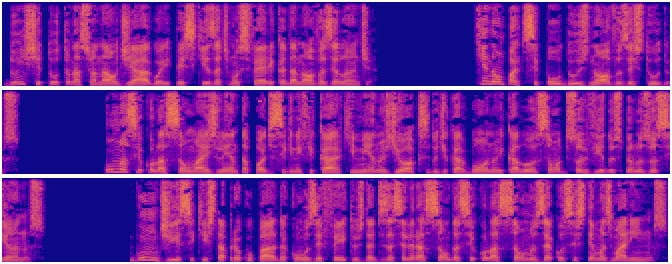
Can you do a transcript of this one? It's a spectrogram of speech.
do Instituto Nacional de Água e Pesquisa Atmosférica da Nova Zelândia, que não participou dos novos estudos. Uma circulação mais lenta pode significar que menos dióxido de carbono e calor são absorvidos pelos oceanos. Gun disse que está preocupada com os efeitos da desaceleração da circulação nos ecossistemas marinhos.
